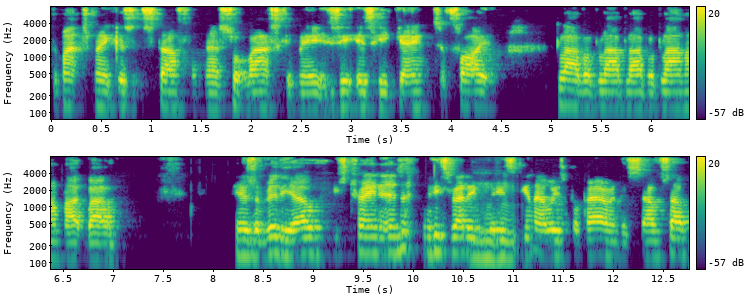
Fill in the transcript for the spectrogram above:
the matchmakers and stuff, and they're sort of asking me, is he is he game to fight? Blah blah blah blah blah blah. And I'm like, well, here's a video. He's training. He's ready. Mm-hmm. He's you know he's preparing himself. So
